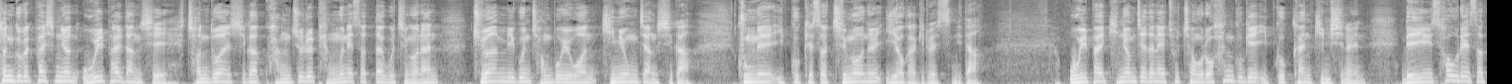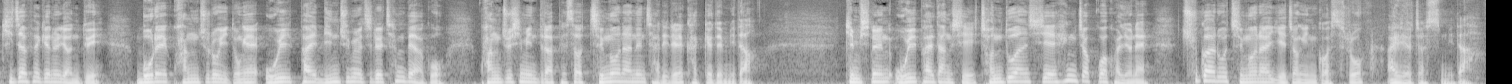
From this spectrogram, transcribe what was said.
1980년 5.18 당시 전두환 씨가 광주를 방문했었다고 증언한 주한미군 정보요원 김용장 씨가 국내에 입국해서 증언을 이어가기로 했습니다. 5.18 기념재단의 초청으로 한국에 입국한 김 씨는 내일 서울에서 기자회견을 연 뒤 모레 광주로 이동해 5.18 민주묘지를 참배하고 광주 시민들 앞에서 증언하는 자리를 갖게 됩니다. 김 씨는 5.18 당시 전두환 씨의 행적과 관련해 추가로 증언할 예정인 것으로 알려졌습니다.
